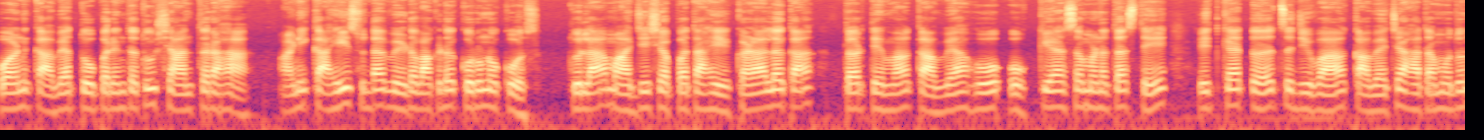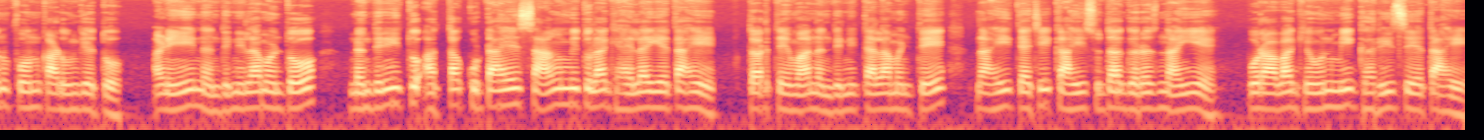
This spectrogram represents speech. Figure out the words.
पण काव्या तोपर्यंत तू शांत राहा. आणि काही सुद्धा वेडवाकडं करू नकोस. तुला माझी शपथ आहे. कळालं का? तर तेव्हा काव्या हो ओके असं म्हणत असते. इतक्यातच जीवा काव्याच्या हातामधून फोन काढून घेतो. आणि नंदिनीला म्हणतो नंदिनी तू आत्ता कुठं आहे सांग मी तुला घ्यायला येत आहे. तर तेव्हा नंदिनी त्याला म्हणते नाही त्याची काही सुद्धा गरज नाहीये. पुरावा घेऊन मी घरीच येत आहे.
